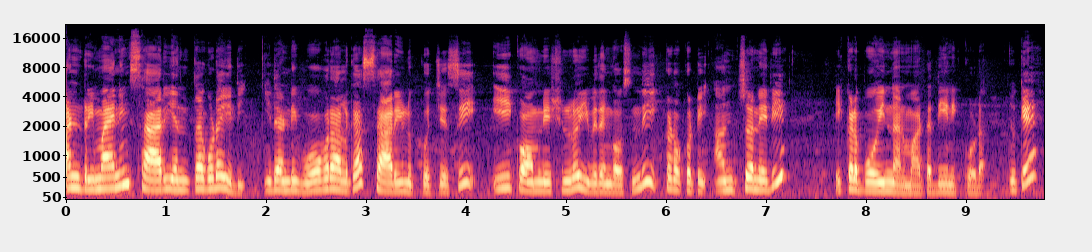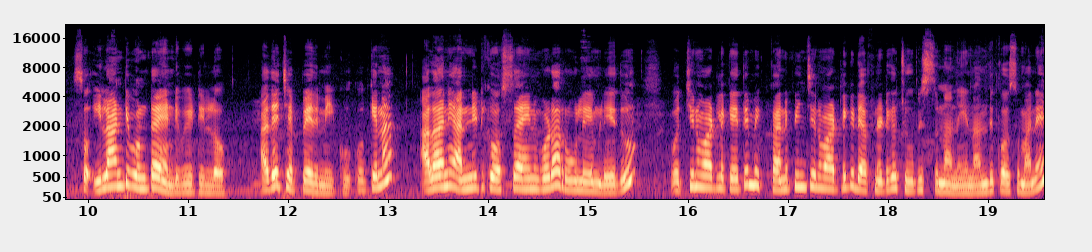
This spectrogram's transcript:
అండ్ రిమైనింగ్ శారీ అంతా కూడా ఇది. ఇదండి ఓవరాల్గా శారీ లుక్ వచ్చేసి ఈ కాంబినేషన్లో ఈ విధంగా వస్తుంది. ఇక్కడ ఒకటి అంచు అనేది ఇక్కడ పోయిందనమాట దీనికి కూడా. ఓకే? సో ఇలాంటివి ఉంటాయండి వీటిల్లో. అదే చెప్పేది మీకు. ఓకేనా? అలానే అన్నిటికీ వస్తాయని కూడా రూల్ ఏం లేదు. వచ్చిన వాటికైతే మీకు కనిపించిన వాటికి డెఫినెట్గా చూపిస్తున్నాను నేను అందుకోసమనే.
